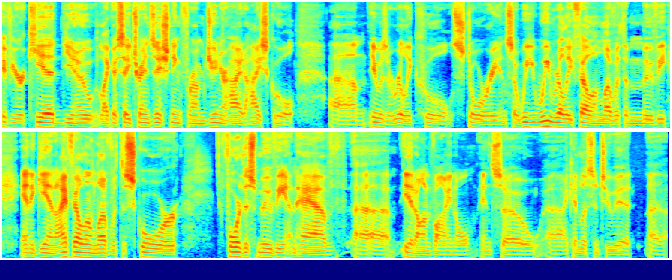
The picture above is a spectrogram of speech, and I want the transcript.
if you're a kid, you know, like I say, transitioning from junior high to high school. Um, it was a really cool story. And so we, we really fell in love with the movie. And again, I fell in love with the score for this movie and have uh, it on vinyl. And so uh, I can listen to it uh,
